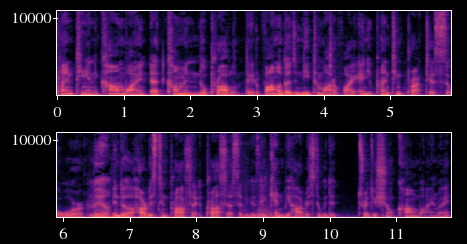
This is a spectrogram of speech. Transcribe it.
planting and combine that come in no problem. The farmer doesn't need to modify any planting practice or Yeah. in the harvesting process process because it can be harvested with the traditional combine, right?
